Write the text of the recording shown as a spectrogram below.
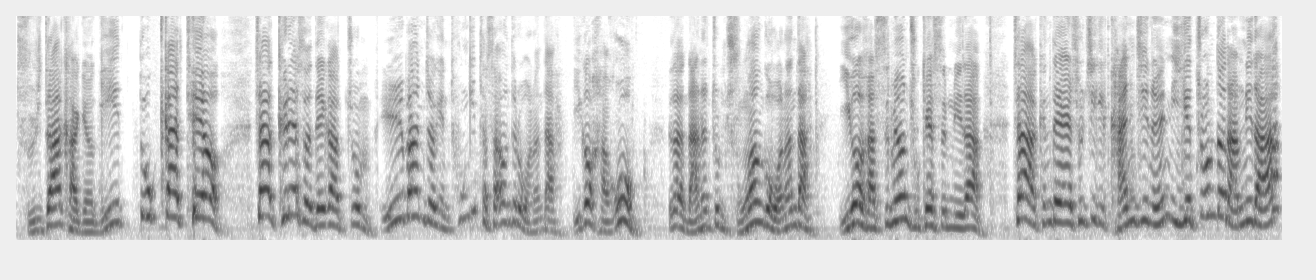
둘 다 가격이 똑같아요. 자, 그래서 내가 좀 일반적인 통기타 사운드를 원한다. 이거 가고 그다음 나는 좀 중후한 거 원한다. 이거 갔으면 좋겠습니다. 자, 근데 솔직히 간지는 이게 좀 더 납니다.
